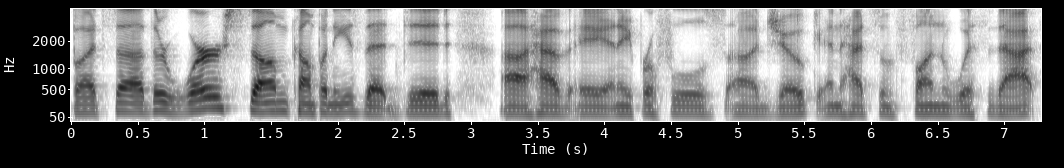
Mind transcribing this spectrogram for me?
but uh, there were some companies that did uh, have a, an april fool's uh, joke and had some fun with that.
